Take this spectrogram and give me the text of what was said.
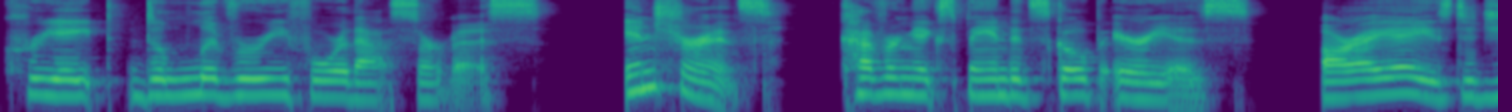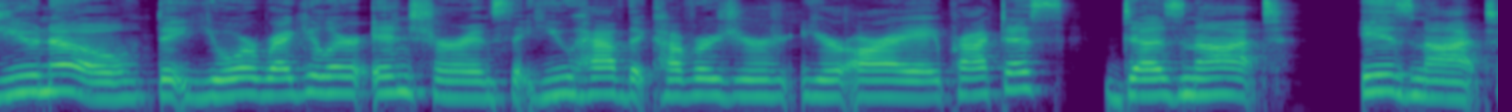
create delivery for that service. Insurance, covering expanded scope areas. RIAs, did you know that your regular insurance that you have that covers your, your RIA practice does not is not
